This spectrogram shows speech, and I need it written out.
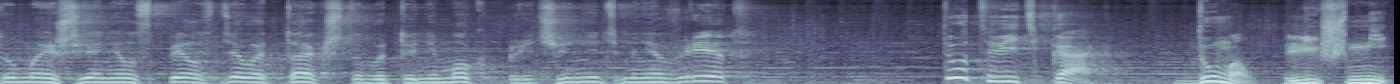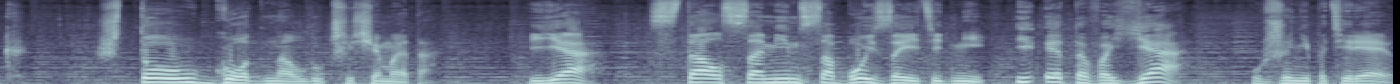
Думаешь, я не успел сделать так, чтобы ты не мог причинить мне вред? Тут ведь как? Думал лишь миг. Что угодно лучше, чем это. Я стал самим собой за эти дни, и этого я уже не потеряю.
